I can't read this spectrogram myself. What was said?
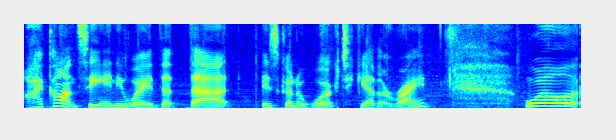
I can't see any way that that is going to work together, right? Well,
